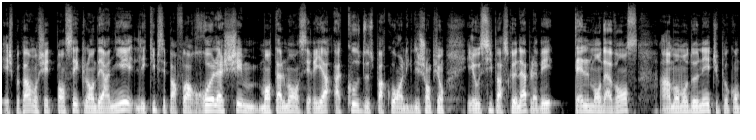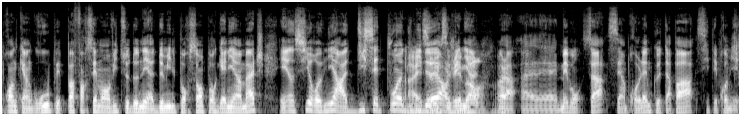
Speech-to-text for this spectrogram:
Et je peux pas m'empêcher de penser que l'an dernier, l'équipe s'est parfois relâchée mentalement en Serie A à cause de ce parcours en Ligue des Champions. Et aussi parce que Naples avait tellement d'avance. À un moment donné, tu peux comprendre qu'un groupe n'ait pas forcément envie de se donner à 2000% pour gagner un match et ainsi revenir à 17 points du leader. Génial. Voilà. Euh, mais bon, ça, c'est un problème que t'as pas si tu es premier.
